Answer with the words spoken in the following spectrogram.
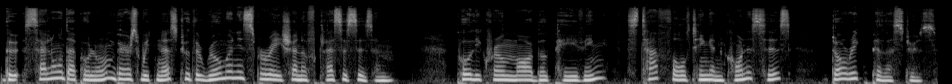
The Salon d'Apollon bears witness to the Roman inspiration of classicism. Polychrome marble paving, staff vaulting and cornices, Doric pilasters.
